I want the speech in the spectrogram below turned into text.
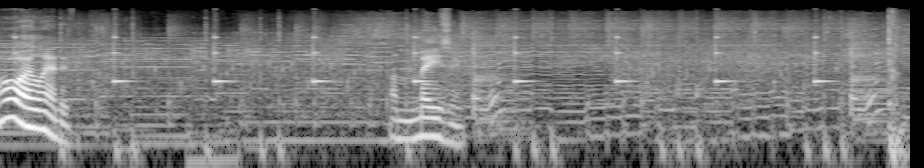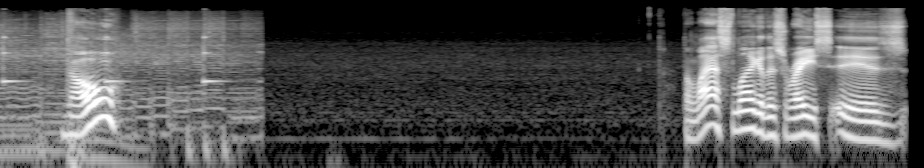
Oh, I landed. Amazing. No. The last leg of this race is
